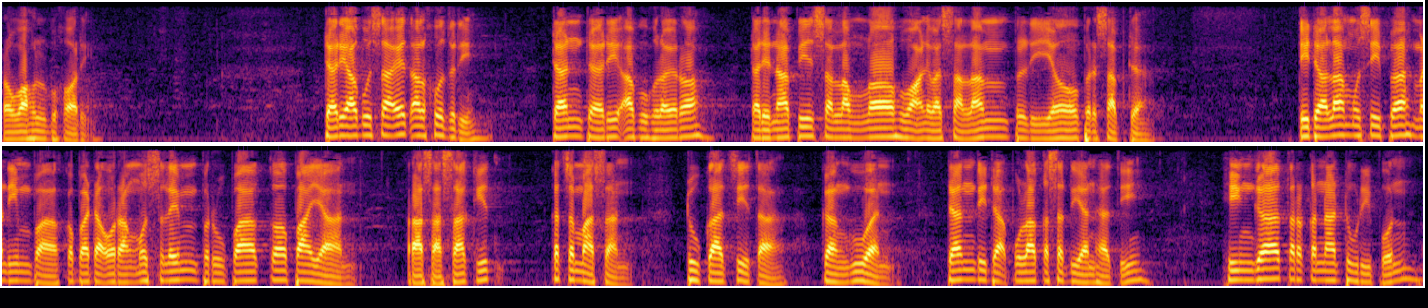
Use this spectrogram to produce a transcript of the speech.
rawahul Bukhari. Dari Abu Sa'id Al-Khudri dan dari Abu Hurairah dari Nabi sallallahu alaihi wasallam beliau bersabda Tidaklah musibah menimpa kepada orang muslim berupa kepayahan rasa sakit, kecemasan, duka cita, gangguan, dan tidak pula kesedihan hati, hingga terkena duri pun,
